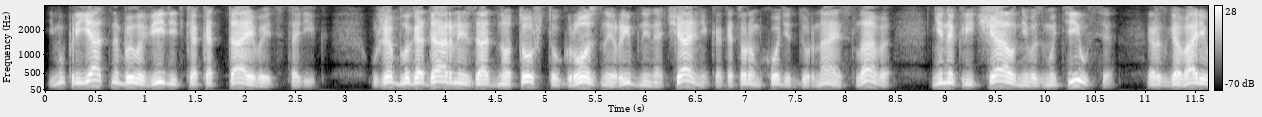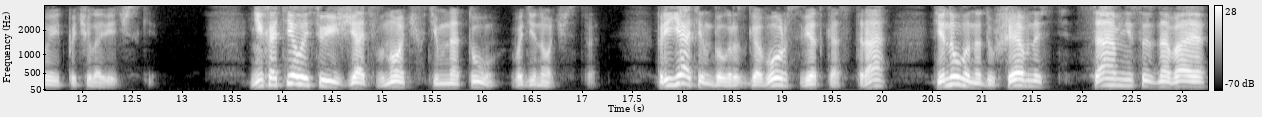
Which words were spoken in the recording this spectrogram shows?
Ему приятно было видеть, как оттаивает старик, уже благодарный за одно то, что грозный рыбный начальник, о котором ходит дурная слава, не накричал, не возмутился, разговаривает по-человечески. Не хотелось уезжать в ночь, в темноту, в одиночество. Приятен был разговор, свет костра, тянуло на душевность, сам не сознавая,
